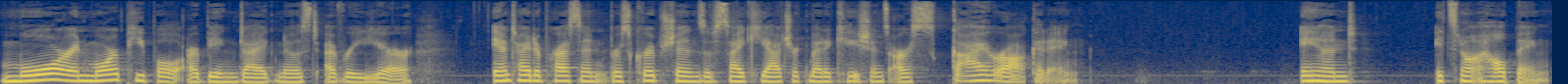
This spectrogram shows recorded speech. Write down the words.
More and more people are being diagnosed every year. Antidepressant prescriptions of psychiatric medications are skyrocketing. And it's not helping.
